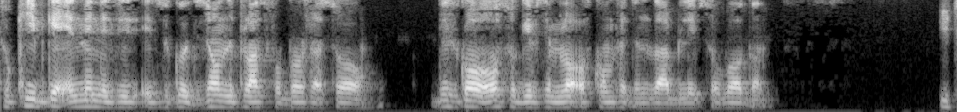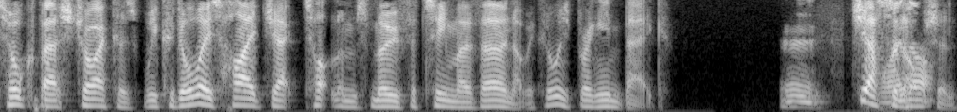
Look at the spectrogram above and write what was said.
to keep getting minutes is, is good. It's only plus for Broja. So this goal also gives him a lot of confidence, I believe. So well done. You talk about strikers. We could always hijack Tottenham's move for Timo Werner. We could always bring him back. Mm. Just Why an not? option.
